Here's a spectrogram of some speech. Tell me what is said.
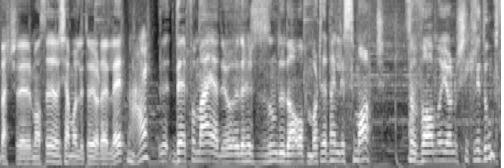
bachelormaster, og kommer aldri til å gjøre det heller. Nei. Det, for meg er det jo Det høres ut som du da åpenbart er veldig smart. Så hva med å gjøre noe skikkelig dumt?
